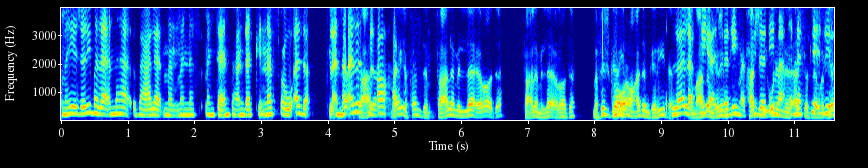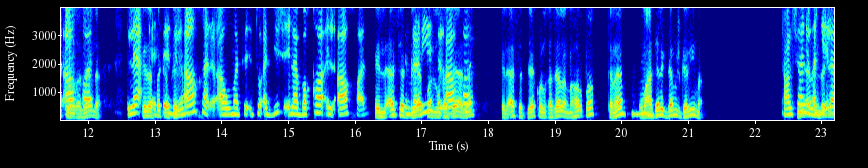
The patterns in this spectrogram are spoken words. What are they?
ما هي جريمة لأنها على من, من نف... أنت أنت عندك نفع وأذى لأنها أذت عالم لا الآخر يا فندم في عالم اللا إرادة في عالم اللا اراده مفيش جريمة وعدم جريدة لا لا في عدم جريمه جريمة في حد بيقول جريمة. إن إنك الأسد لما تأذي الآخر لا تأذي جريمة؟ الآخر أو ما تؤديش إلى بقاء الآخر. الأسد بياكل الغزالة الأسد بياكل الغزاله النهارده تمام؟ ومع. ذلك ده مش جريمة. علشان ده يؤدي إلى جريمه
